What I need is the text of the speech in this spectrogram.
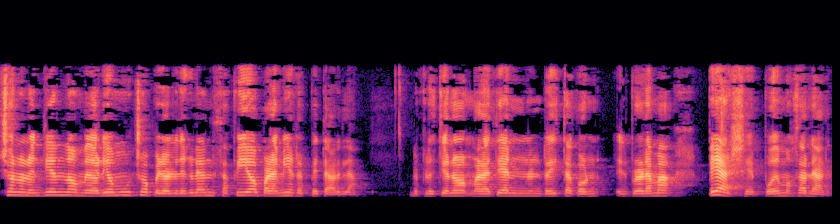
yo no lo entiendo, me dolió mucho, pero el gran desafío para mí es respetarla. Reflexionó Maratea en una entrevista con el programa PH, Podemos Hablar.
